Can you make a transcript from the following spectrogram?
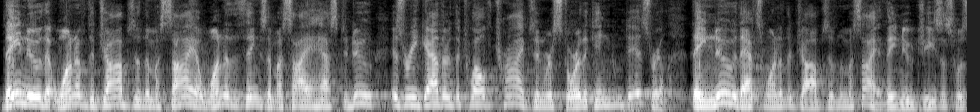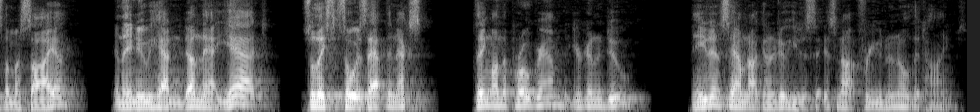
they knew that one of the jobs of the Messiah, one of the things the Messiah has to do is regather the 12 tribes and restore the kingdom to Israel. They knew that's one of the jobs of the Messiah. They knew Jesus was the Messiah, and they knew he hadn't done that yet. So they, so is that the next thing on the program that you're going to do? And he didn't say, I'm not going to do. it. He just said, it's not for you to know the times.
